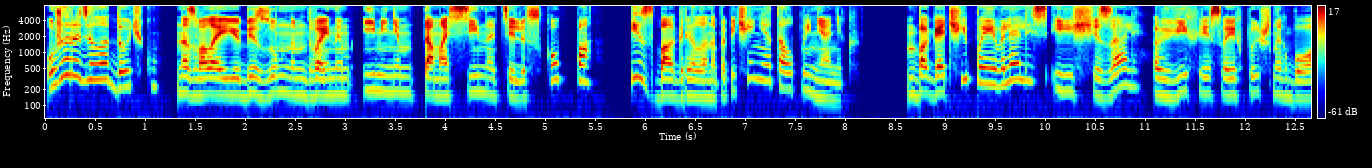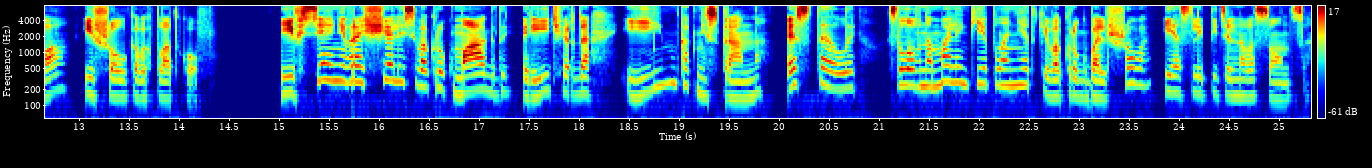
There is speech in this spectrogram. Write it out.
уже родила дочку, назвала ее безумным двойным именем Томасина Телескопа и сбагрила на попечение толпы нянек. Богачи появлялись и исчезали в вихре своих пышных буа и шелковых платков. И все они вращались вокруг Магды, Ричарда и, как ни странно, Эстеллы, словно маленькие планетки вокруг большого и ослепительного солнца.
